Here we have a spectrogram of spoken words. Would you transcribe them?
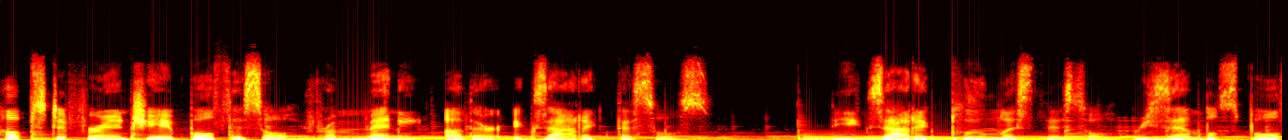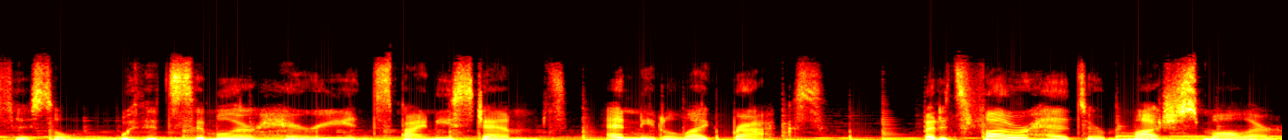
helps differentiate bull thistle from many other exotic thistles. The exotic plumeless thistle resembles bull thistle with its similar hairy and spiny stems and needle like bracts. But its flower heads are much smaller,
